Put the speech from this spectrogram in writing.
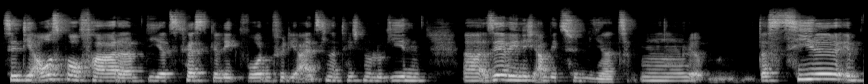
sind die Ausbaupfade, die jetzt festgelegt wurden für die einzelnen Technologien, äh, sehr wenig ambitioniert. Mm, das Ziel im,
